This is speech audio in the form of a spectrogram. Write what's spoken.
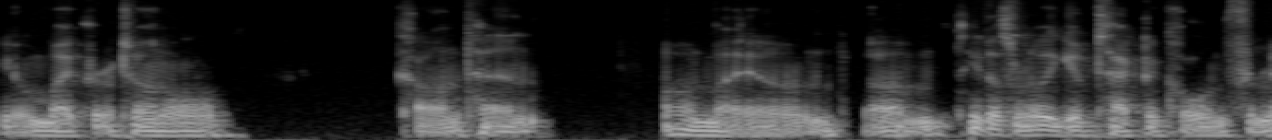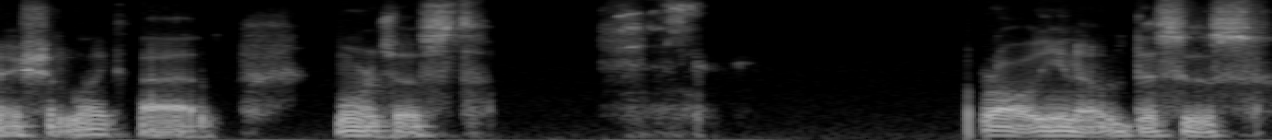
you know microtonal content. on my own. Um, he doesn't really give technical information like that. More just, well, you know, this is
